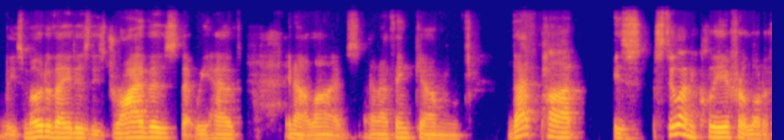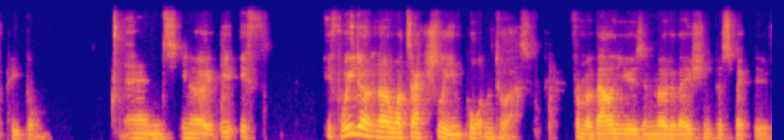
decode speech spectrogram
these motivators, these drivers that we have in our lives. And I think um, that part is still unclear for a lot of people. And, you know, if, if we don't know what's actually important to us from a values and motivation perspective,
